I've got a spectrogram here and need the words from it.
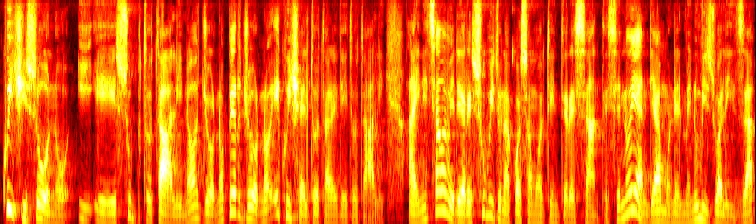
qui ci sono i eh, subtotali no? giorno per giorno e qui c'è il totale dei totali. Ah, iniziamo a vedere subito una cosa molto interessante, se noi andiamo nel menu visualizza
